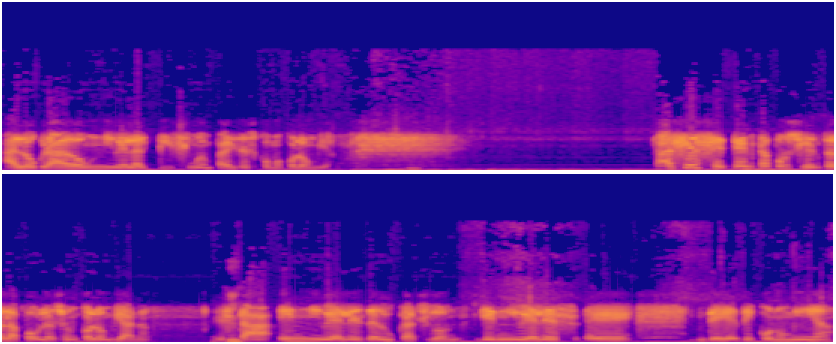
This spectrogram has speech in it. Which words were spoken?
ha logrado un nivel altísimo en países como Colombia. Casi el 70% de la población colombiana está en niveles de educación y en niveles eh, de, de economía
